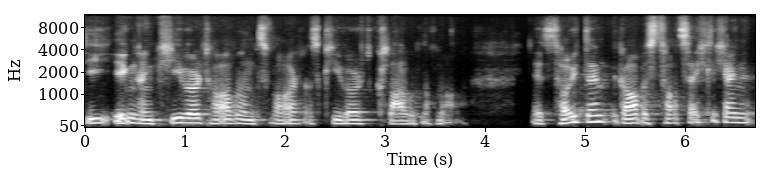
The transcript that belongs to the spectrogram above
die irgendein Keyword haben, und zwar das Keyword Cloud nochmal. Jetzt heute gab es tatsächlich ein,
